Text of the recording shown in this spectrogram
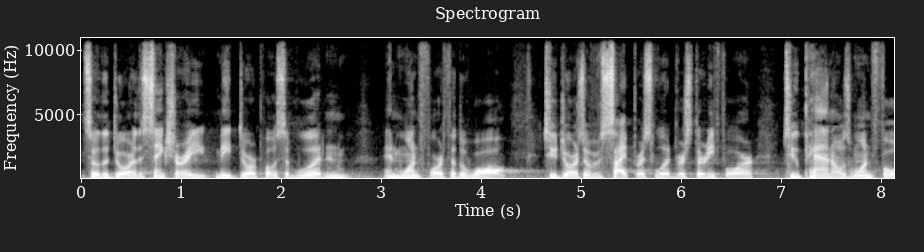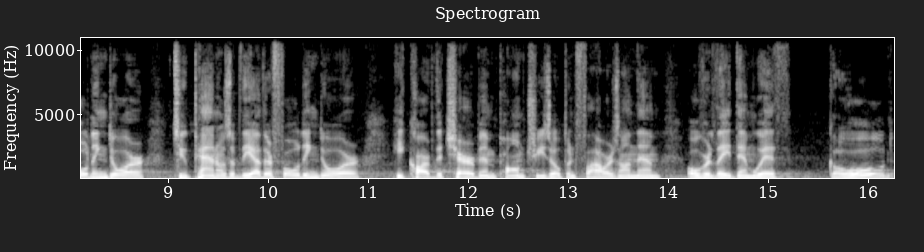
So the door of the sanctuary made doorposts of wood and, and one fourth of the wall. Two doors of cypress wood, verse 34. Two panels, one folding door, two panels of the other folding door. He carved the cherubim, palm trees, open flowers on them, overlaid them with gold,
